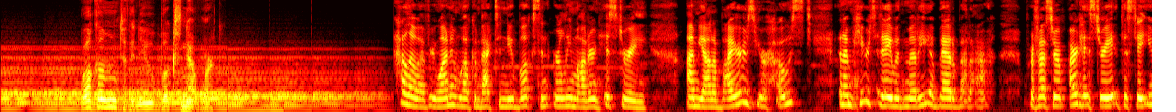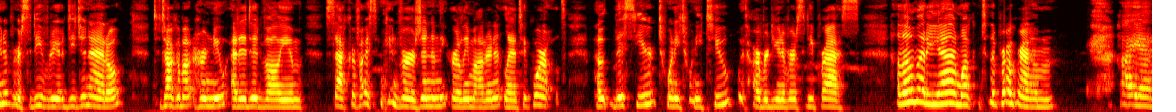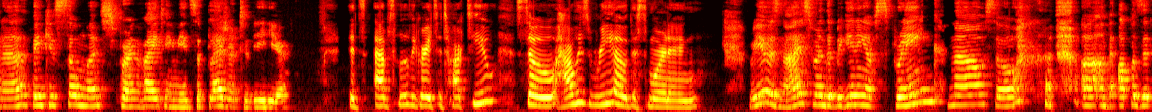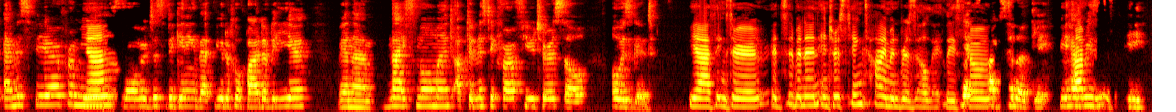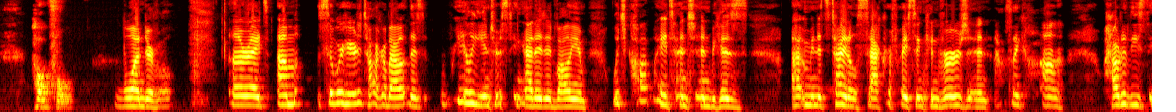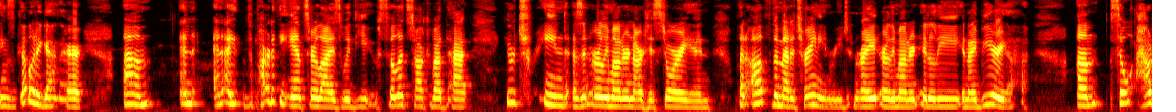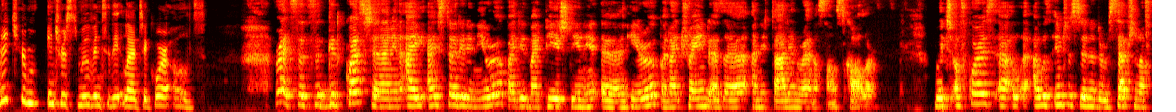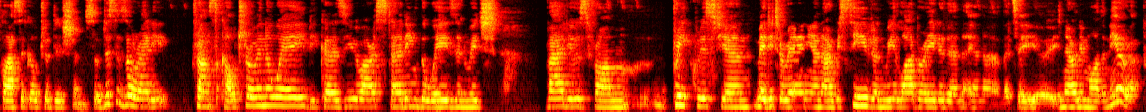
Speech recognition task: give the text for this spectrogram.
Welcome to the New Books Network. Hello, everyone, and welcome back to New Books in Early Modern History. I'm Yana Byars, your host, and I'm here today with Maria Berbara, professor of art history at the State University of Rio de Janeiro, to talk about her new edited volume, Sacrifice and Conversion in the Early Modern Atlantic World, out this year, 2022, with Harvard University Press. Hello, Maria, and welcome to the program. Hi, Anna. Thank you so much for inviting me. It's a pleasure to be here. It's absolutely great to talk to you. So, how is Rio this morning? Rio is nice. We're in the beginning of spring now, so uh, on the opposite hemisphere from you. Yeah. So, we're just beginning that beautiful part of the year. We're in a nice moment, optimistic for our future. So, always good. Yeah, things are. It's been an interesting time in Brazil lately. So yes, absolutely, we have reason to be hopeful. Wonderful. All right. Um, so we're here to talk about this really interesting edited volume, which caught my attention because I mean its title, Sacrifice and Conversion. I was like, huh, how do these things go together? Um, and and I the part of the answer lies with you. So let's talk about that. You're trained as an early modern art historian, but of the Mediterranean region, right? Early modern Italy and Iberia. Um, so, how did your interest move into the Atlantic world? Right, so it's a good question. I mean, I, I studied in Europe. I did my PhD in, uh, in Europe, and I trained as a, an Italian Renaissance scholar. Which, of course, uh, I was interested in the reception of classical tradition. So this is already transcultural in a way because you are studying the ways in which values from pre-Christian Mediterranean are received and re-elaborated in, in uh, let's say, in early modern Europe.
